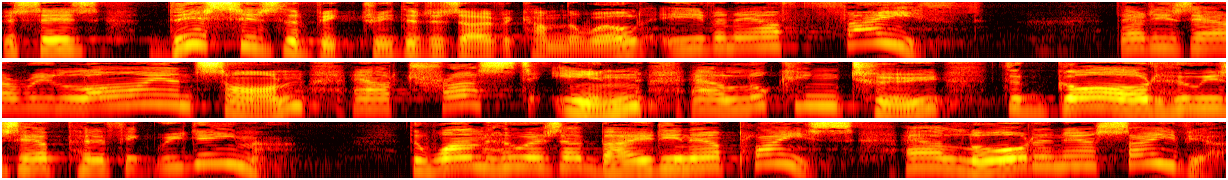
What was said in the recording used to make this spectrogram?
It says, This is the victory that has overcome the world, even our faith. That is our reliance on, our trust in, our looking to the God who is our perfect Redeemer the one who has obeyed in our place, our Lord and our Saviour.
